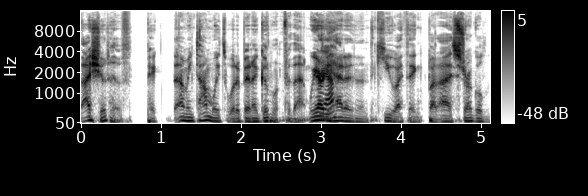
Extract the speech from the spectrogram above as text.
I should have picked. I mean, Tom Waits would have been a good one for that. We already Yeah. had it in the queue, I think, but I struggled.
